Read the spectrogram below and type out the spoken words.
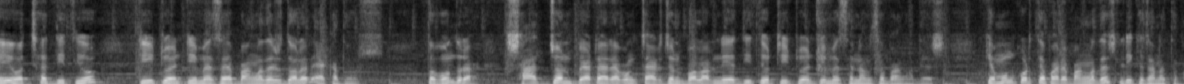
এই হচ্ছে দ্বিতীয় টি টোয়েন্টি ম্যাচে বাংলাদেশ দলের একাদশ। তো বন্ধুরা, সাতজন ব্যাটার এবং চারজন বলার নিয়ে দ্বিতীয় টি টোয়েন্টি ম্যাচে নামছে বাংলাদেশ। কেমন করতে পারে বাংলাদেশ, লিখে জানাতে পারে।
